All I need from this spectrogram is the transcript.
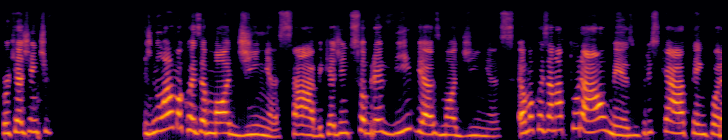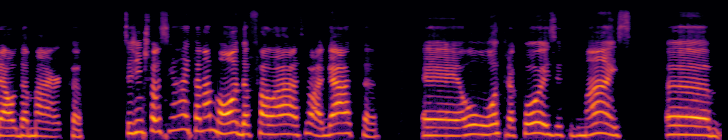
porque a gente não é uma coisa modinha, sabe? Que a gente sobrevive às modinhas. É uma coisa natural mesmo, por isso que é atemporal da marca. Se a gente fala assim, ai, tá na moda falar, sei lá, gata, é, ou outra coisa e tudo mais, uh,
